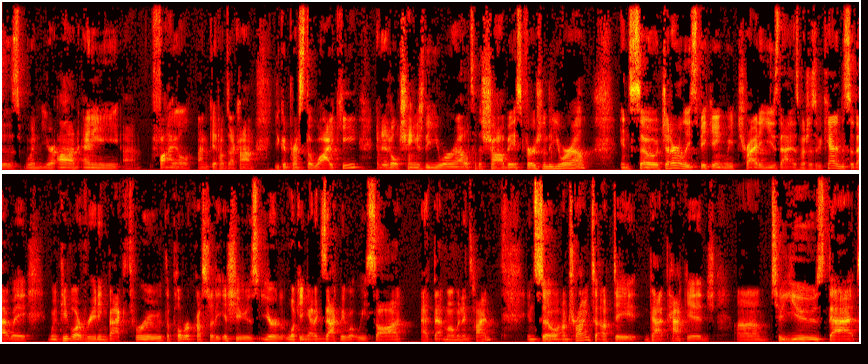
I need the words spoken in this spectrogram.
is when you're on any um, file on GitHub.com, you could press the Y key and it'll change the URL to the SHA based version of the URL. And so, generally speaking, we try to use that as much as we can so that way when people are reading back through the pull request or the issues, you're looking at exactly what we saw at that moment in time. And so, I'm trying to update that package um, to use that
